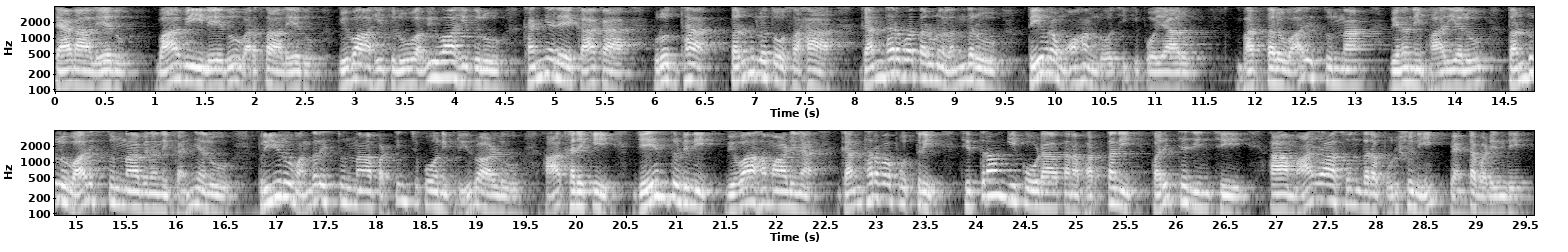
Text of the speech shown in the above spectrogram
తేడా లేదు వావి లేదు వరస లేదు వివాహితులు అవివాహితులు కన్యలే కాక వృద్ధ తరుణులతో సహా గంధర్వ తరుణులందరూ తీవ్ర మోహంలో చిక్కిపోయారు. భర్తలు వారిస్తున్నా వినని భార్యలు తండ్రులు వారిస్తున్నా వినని కన్యలు ప్రియులు మందలిస్తున్నా పట్టించుకోని ప్రియురాళ్ళు ఆఖరికి జయంతుడిని వివాహమాడిన గంధర్వపుత్రి చిత్రాంగి కూడా తన భర్తని పరిత్యజించి ఆ మాయాసుందర పురుషుని వెంటబడింది.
